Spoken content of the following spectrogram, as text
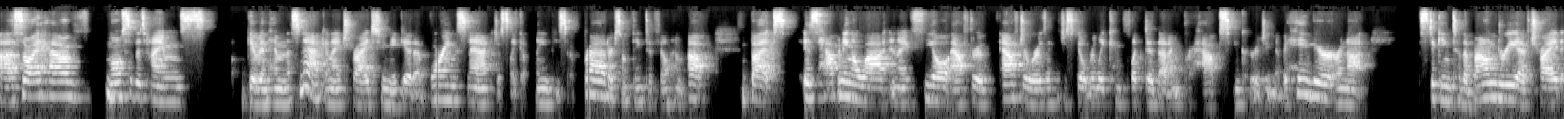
Uh, so I have most of the times given him the snack and I tried to make it a boring snack, just like a plain piece of bread or something to fill him up. But it's happening a lot. And I feel after afterwards, I just feel really conflicted that I'm perhaps encouraging the behavior or not sticking to the boundary. I've tried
